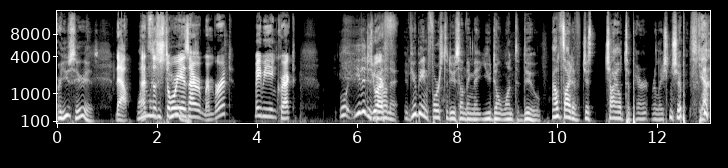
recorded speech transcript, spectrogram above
Are you serious? Now, Why that's the story as I remember it. Maybe incorrect. Well, even just You are beyond f- that, if you're being forced to do something that you don't want to do, outside of just child to parent relationship, Yeah.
